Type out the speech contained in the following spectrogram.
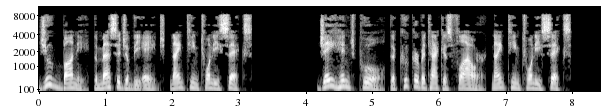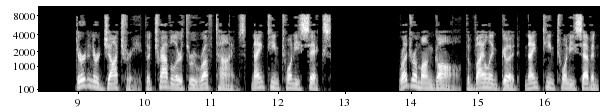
Jug Bani The Message of the Age, 1926 Jhinga Phul The Cucurbitaceous Flower, 1926 Durdiner Jatri The Traveler Through Rough Times, 1926 Rudra Mangal, The Violent Good, 1927.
